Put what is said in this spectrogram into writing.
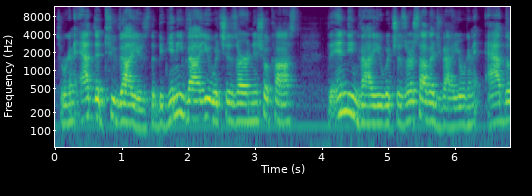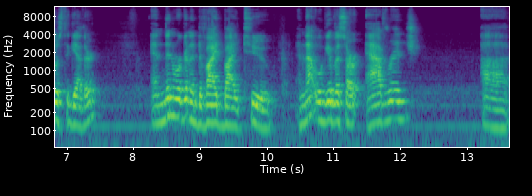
So we're going to add the two values the beginning value which is our initial cost the ending value which is our salvage value. We're going to add those together and then we're going to divide by two. And that will give us our average uh,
